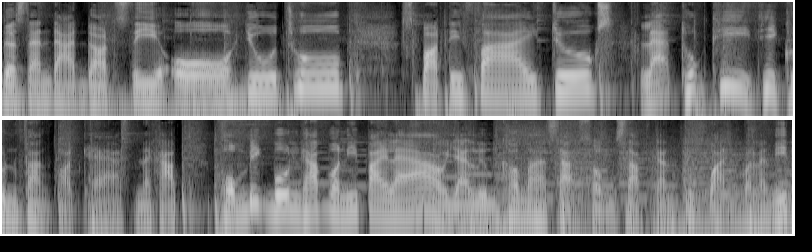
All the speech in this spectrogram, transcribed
The Standard co YouTube Spotify j o o x และทุกที่ที่คุณฟังพอดแคสต์นะครับ ผมบิ๊กบุญครับ วันนี้ไปแล้ว อย่าลืมเข้ามาสะสมศัพท์กันทุกวันวันละนิด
